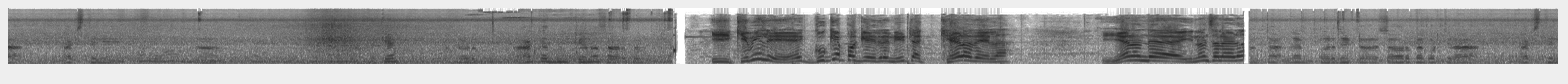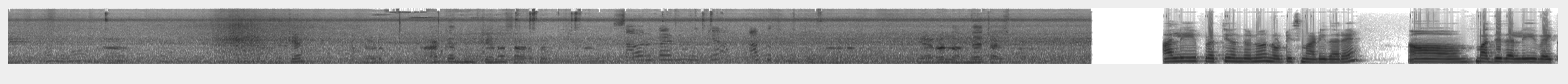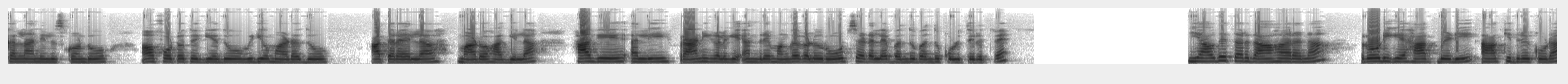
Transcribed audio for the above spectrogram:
ಹಾಕ್ಸ್ತೀನಿ. ಹಾಂ. ಓಕೆ? ನೋಡು. ಹಾಕೋದು ಮುಖ್ಯನೋ ಸಾವಿರ ರೂಪಾಯಿ ಮುಖ್ಯ? ಈ ಕಿವಿಲಿ ಗುಗ್ಗೆ ಪಗ್ಗೆ ಇದ್ರೆ ನೀಟಾಗಿ ಕೇಳೋದೇ ಇಲ್ಲ. ಏನಂದೆ ಇನ್ನೊಂದ್ಸಲ ಹೇಳು? ಅಂತ ಅಲ್ಲೇ ಬರ್ದಿಟ್ಟು ಸಾವಿರ ರೂಪಾಯಿ ಕೊಡ್ತೀರಾ? ಹಾಕ್ಸ್ತೀನಿ. ಹಾಂ. ಓಕೆ? ನೋಡು. ಹಾಕೋದು ಮುಖ್ಯನೋ ಸಾವಿರ ರೂಪಾಯಿ ಮುಖ್ಯ ಸಾವಿರ ರೂಪಾಯಿ ಮುಖ್ಯ ಹಾಕೋದು ಮುಖ್ಯ. ಎರಡರಲ್ಲಿ ಒಂದೇ ಚಾಯ್ಸ್ ಮಾಡು ಅಲ್ಲಿ ಪ್ರತಿಯೊಂದನ್ನು ನೋಟಿಸ್ ಮಾಡಿದ್ದಾರೆ. ಮಧ್ಯದಲ್ಲಿ ವೆಹಿಕಲ್ನ ನಿಲ್ಲಿಸ್ಕೊಂಡು ಫೋಟೋ ತೆಗೆಯೋದು ವಿಡಿಯೋ ಮಾಡೋದು, ಆ ಥರ ಎಲ್ಲ ಮಾಡೋ ಹಾಗಿಲ್ಲ. ಹಾಗೆ ಅಲ್ಲಿ ಪ್ರಾಣಿಗಳಿಗೆ, ಅಂದರೆ ಮಂಗಗಳು ರೋಡ್ ಸೈಡಲ್ಲೇ ಬಂದು ಬಂದು ಕುಳಿತಿರುತ್ತವೆ ಯಾವುದೇ ಥರದ ಆಹಾರನ ರೋಡಿಗೆ ಹಾಕಬೇಡಿ, ಹಾಕಿದ್ರೆ ಕೂಡ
